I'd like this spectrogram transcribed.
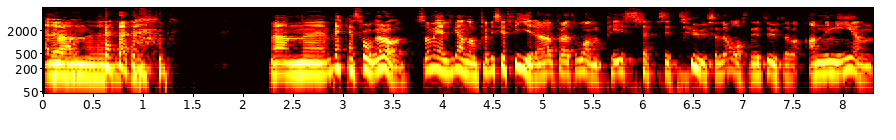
Eller? Men, eh, men eh, veckans fråga då. Som är lite grann då, för vi ska fira för att One Piece släpper sitt tusende avsnitt utav animen.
